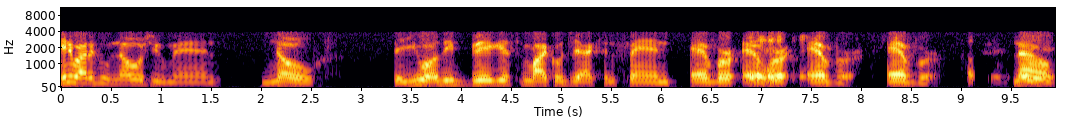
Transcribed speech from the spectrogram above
anybody who knows you, man, knows that you are the biggest Michael Jackson fan ever, ever, ever, ever. Okay. Now, oh,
